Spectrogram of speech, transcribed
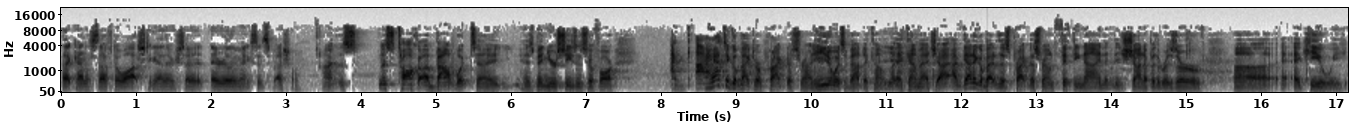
that kind of stuff to watch together. So it, it really makes it special. All right, let's let's talk about what uh, has been your season so far. I, I, have to go back to a practice round. You know what's about to come yeah. come at you. I, have got to go back to this practice round 59 that they shot up at the reserve uh, at Kiawah.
